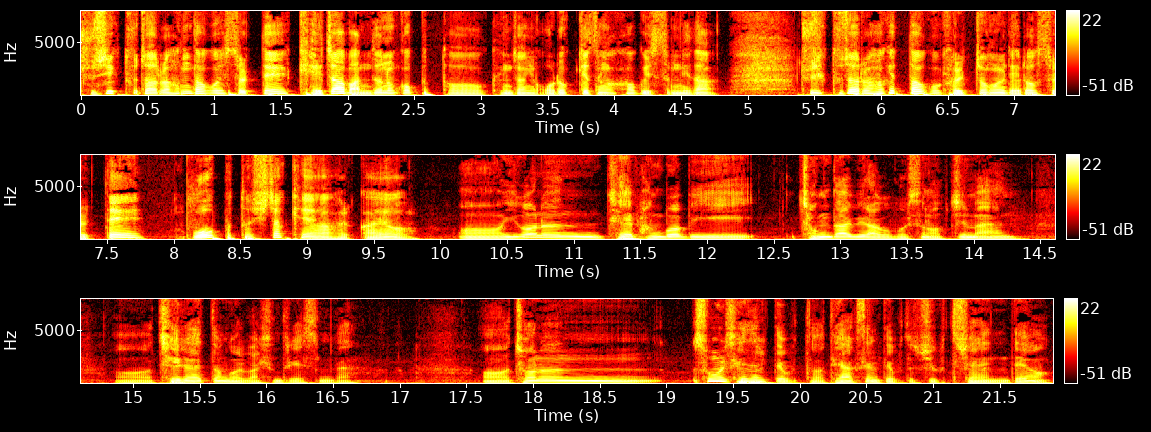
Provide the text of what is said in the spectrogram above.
주식 투자를 한다고 했을 때 계좌 만드는 것부터 굉장히 어렵게 생각하고 있습니다. 주식 투자를 하겠다고 결정을 내렸을 때 무엇부터 시작해야 할까요? 어, 이거는 제 방법이 정답이라고 볼 수는 없지만 어, 제가 했던 걸 말씀드리겠습니다. 어, 저는 23살 때부터 대학생 때부터 주식 투자했는데요.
